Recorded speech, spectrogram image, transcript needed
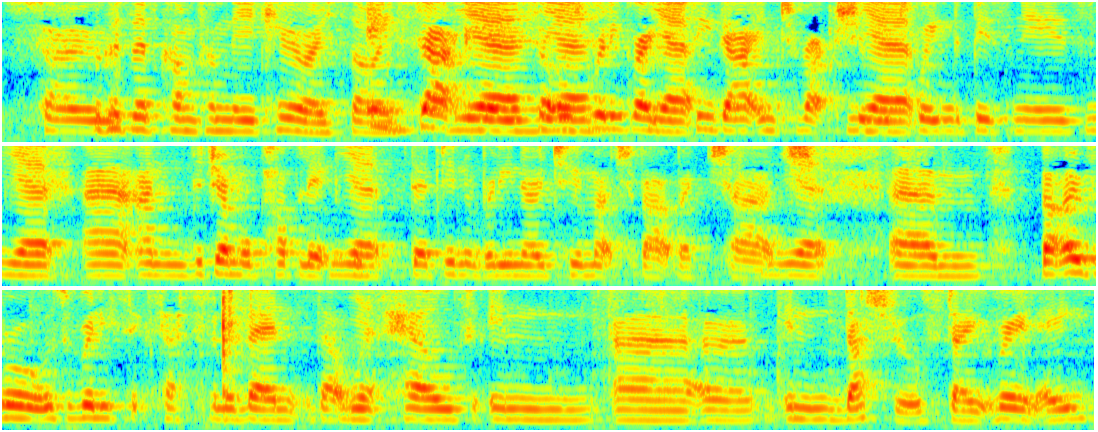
so Because they've come from the Accuro side. exactly, Yeah, so it was really great yeah, to see that interaction Yeah. between the business Yeah, uh, and the general public Yeah. that, that didn't really know too much about Redchurch. yeah, Um, but overall, it was a really successful event that was Yeah. held in uh, uh, industrial state, really.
